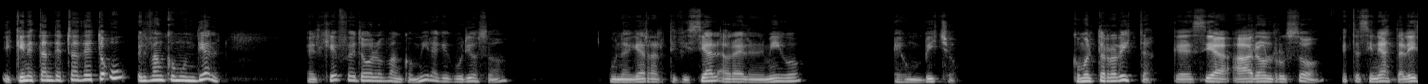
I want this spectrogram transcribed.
¿Y quiénes están detrás de esto? ¡Uh! El Banco Mundial. El jefe de todos los bancos. Mira qué curioso. ¿eh? una guerra artificial, ahora el enemigo es un bicho. Como el terrorista que decía Aaron Rousseau, este cineasta, le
